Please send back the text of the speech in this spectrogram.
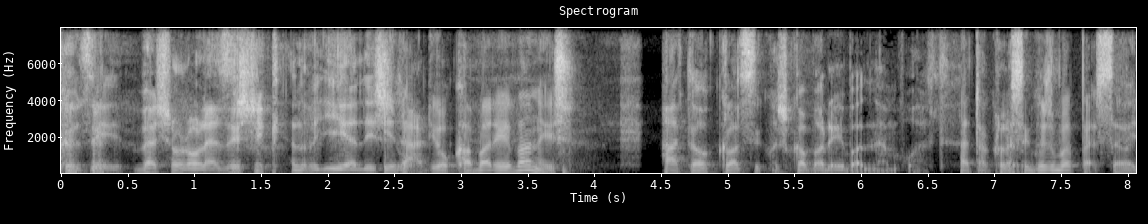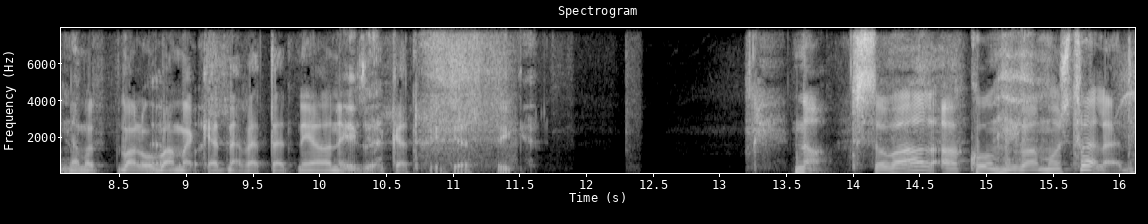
közé besorol ez, és igen, hogy ilyen is. Rádió kabaréban is? Hát a klasszikus kabaréban nem volt. Hát a klasszikusban persze, hogy nem, ott valóban nem meg kell nevetetni a nézőket. Igen, igen. Na, szóval akkor mi van most veled?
